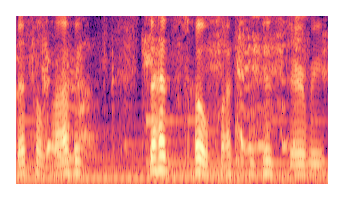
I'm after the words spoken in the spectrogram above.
That's a lot. That's so fucking disturbing.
